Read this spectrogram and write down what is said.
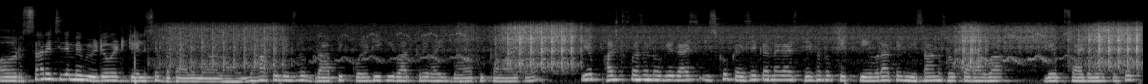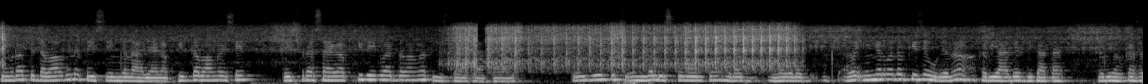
और सारी चीज़ें मैं वीडियो में डिटेल से बता देने वाला हूँ। यहाँ पे देख सकते हो ग्राफिक क्वालिटी की बात करें, भाई, बहुत ही कमाल का। है ये फ़र्स्ट पर्सन हो गया गाइस इसको कैसे करना गाइस देखो तो कैमरा के निशान शो कर होगा लेफ़्ट साइड में। तो कैमरा पे दबाओगे ना तो इस एंगल आ जाएगा। फिर दबाऊँगा इसे तो इस तरह से आएगा, फिर एक बार दबाऊँगा तो इस तरह से आता है तो ये कुछ एंगल इसको बोलते हैं मतलब अलग अलग अगर एंगल मतलब कैसे हो गया ना, कभी आगे से दिखाता है, कभी हल्का सा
